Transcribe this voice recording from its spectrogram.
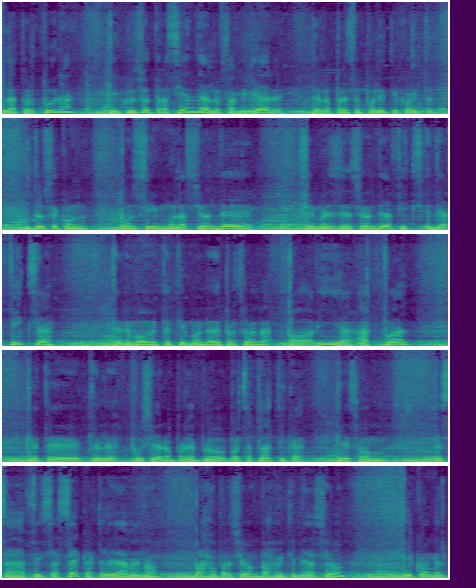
la tortura que incluso trasciende a los familiares de los presos políticos. Entonces, con, con simulación de simulación de, asfixia, Tenemos testimonio de personas todavía actual que, te, que les pusieron, por ejemplo, bolsas plásticas, que son esas asfixias secas que le llaman, ¿no? Bajo presión, bajo intimidación y con el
